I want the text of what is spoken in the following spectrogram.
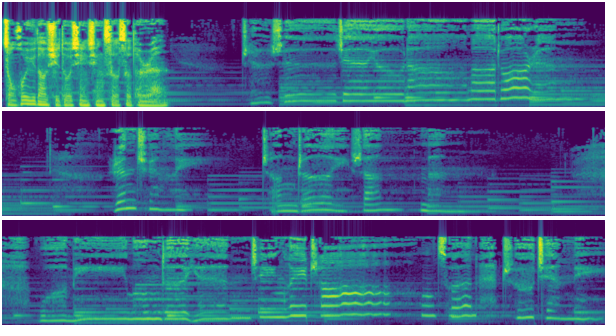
总会遇到许多形形色色的人。这世界有那么多人，人群里藏着一扇门。我迷蒙的眼睛里长存初见你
